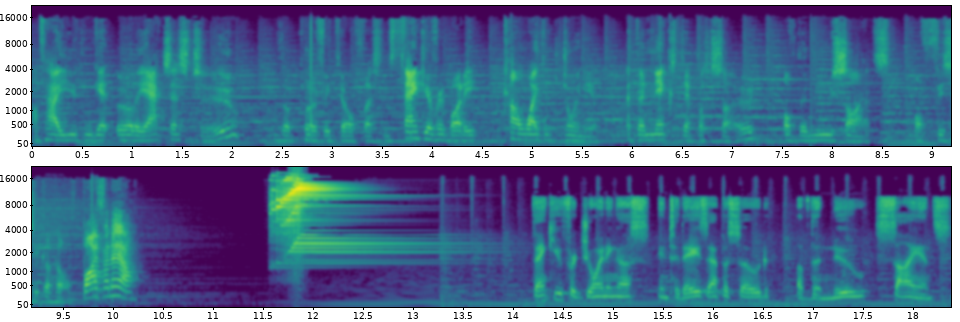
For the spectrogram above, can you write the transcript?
of how you can get early access to the perfect health lessons. Thank you, everybody. Can't wait to join you at the next episode of the new science of physical health. Bye for now. Thank you for joining us in today's episode of the new science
